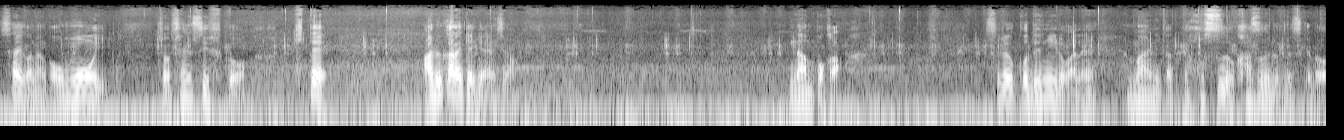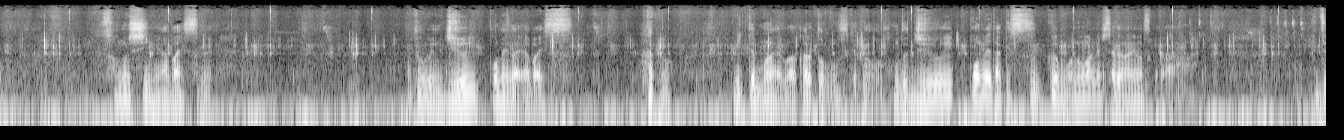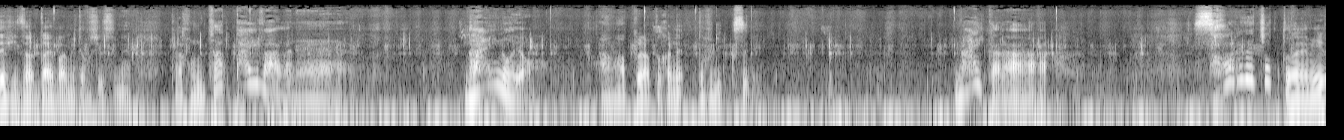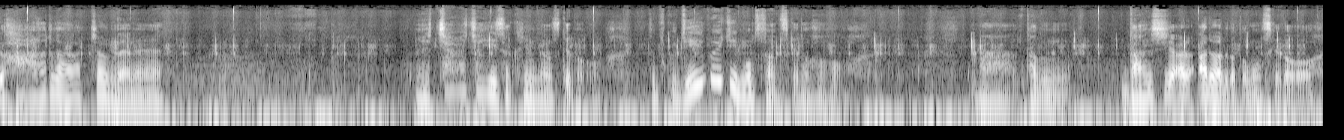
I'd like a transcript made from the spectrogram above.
最後なんか重いちょ潜水服を着て歩かなきゃいけないんですよ。何歩か。それをこうデニーロがね前に立って歩数を数えるんですけどそのシーンやばいっすね。特に11歩目がやばいっす。あの見てもらえば分かると思うんですけど本当11歩目だけすっごいモノマネしたくなりますから。ぜひザ・ダイバー見てほしいですね。ただこのザ・ダイバーがねないのよ。アマプラとかネットフリックスに。ないからそれでちょっとね見るハードルが上がっちゃうんだよね。めちゃめちゃいい作品なんですけど。で僕 DVD 持ってたんですけど。まあ多分男子あるあるだと思うんですけど。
